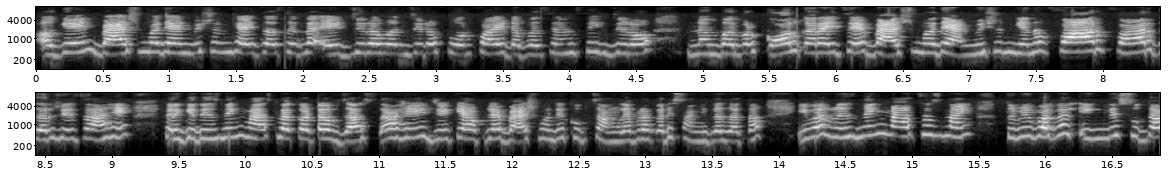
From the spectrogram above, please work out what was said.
अगेन बॅच मध्ये ऍडमिशन घ्यायचं असेल तर eight zero one zero four five double seven six zero नंबरवर कॉल करायचे बॅच मध्ये ऍडमिशन घेणं फार फार गरजेचं आहे. कारण की रिझनिंग मॅथ्सला कट ऑफ जास्त आहे. जे की आपल्या बॅच मध्ये खूप चांगल्या प्रकारे सांगितलं जातं. इव्हन रिझनिंग मॅथ्सच नाही. तुम्ही बघाल इंग्लिश सुद्धा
